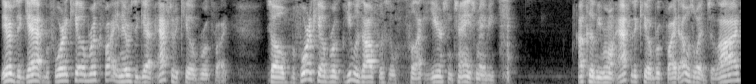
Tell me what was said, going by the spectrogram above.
there was a gap before the Kell Brook fight, and there was a gap after the Kell Brook fight. So before the Kell Brook, he was out for some, for like a year and some change maybe. I could be wrong. After the Kell Brook fight, that was what July,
